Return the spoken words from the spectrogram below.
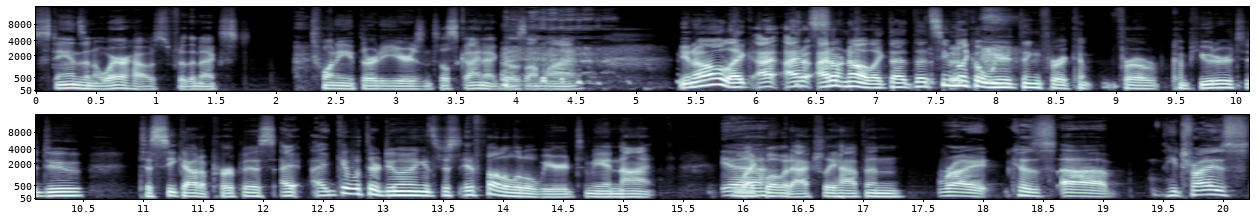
stands in a warehouse for the next 20, 30 years until Skynet goes online. you know, like I, I, don't- I don't know, like that that seemed like a weird thing for a com- for a computer to do to seek out a purpose. I I get what they're doing. It's just it felt a little weird to me and not Yeah. like what would actually happen. Right, because uh, he tries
